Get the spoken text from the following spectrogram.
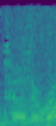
turn around.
